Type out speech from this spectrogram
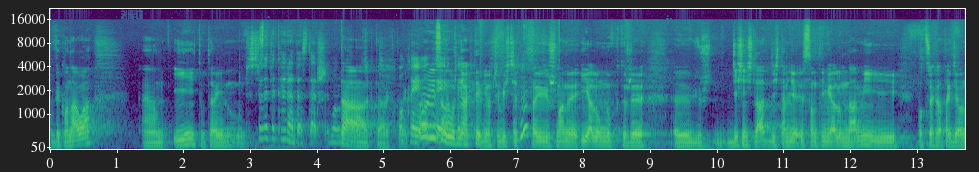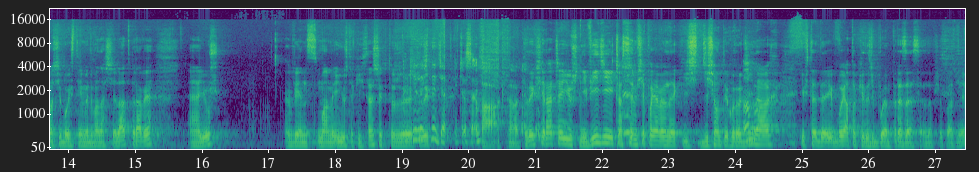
wykonała. I tutaj no, To jest trochę taka rada starszych, mam tak, tak, tak. Okej, no, oni okej, są różnie okej. aktywni. Oczywiście tutaj już mamy i alumnów, którzy y, już 10 lat gdzieś tam nie, są tymi alumnami i po trzech latach działalności, bo istniejemy 12 lat prawie e, już. Więc mamy już takich starszych, którzy... Takie których- leśne dziadki czasem. tak, tak, których się raczej już nie widzi, czasem się pojawiają na jakichś dziesiątych urodzinach i wtedy, bo ja to kiedyś byłem prezesem na przykład, nie?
